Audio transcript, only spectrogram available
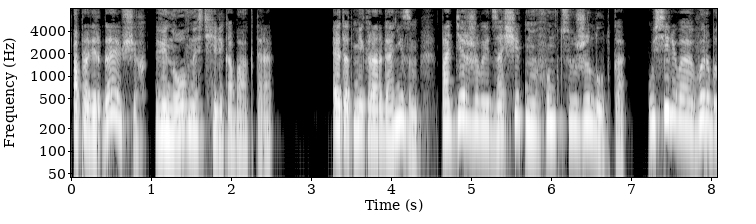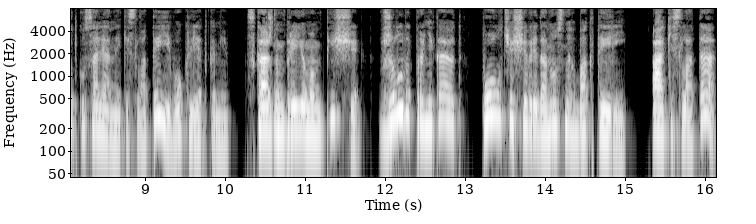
опровергающих виновность хеликобактера. Этот микроорганизм поддерживает защитную функцию желудка, усиливая выработку соляной кислоты его клетками. С каждым приемом пищи в желудок проникают полчища вредоносных бактерий, а кислота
